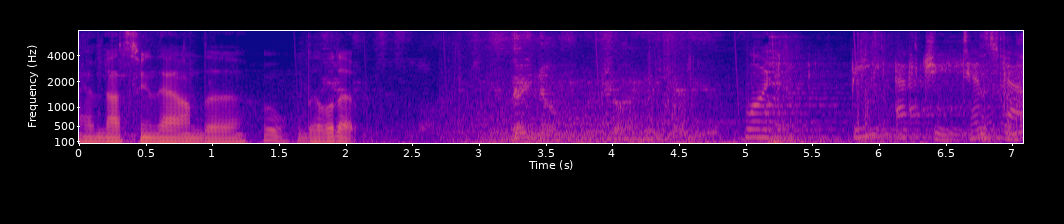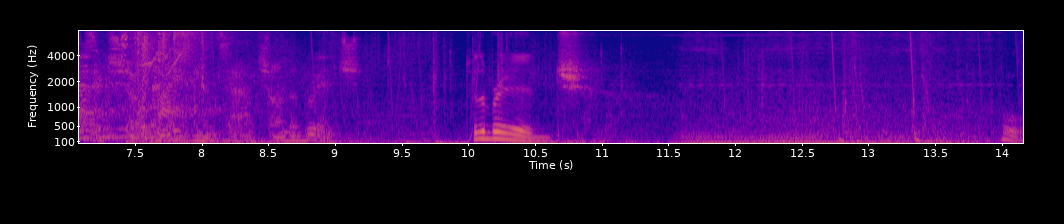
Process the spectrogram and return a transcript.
I have not seen that on the. Oh, leveled up. They know you were trying to get here. Warning, BFG The 10000 schematics show an firing. hatch on the bridge. To the bridge. Oh.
